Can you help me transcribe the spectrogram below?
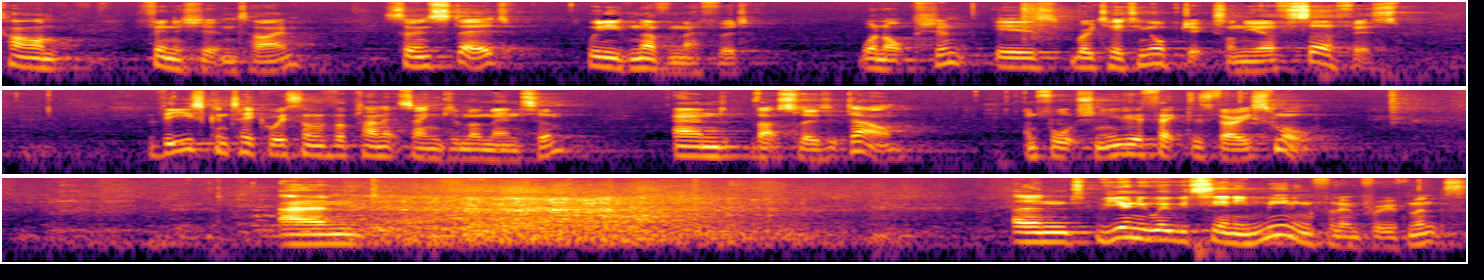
can't finish it in time. So instead, we need another method. One option is rotating objects on the Earth's surface. These can take away some of the planet's angular momentum, and that slows it down. Unfortunately, the effect is very small. And, and the only way we'd see any meaningful improvements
